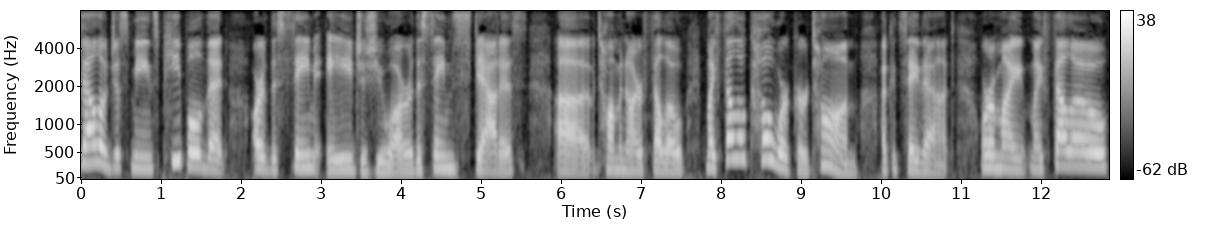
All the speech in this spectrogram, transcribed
fellow just means people that are the same age as you are, or the same status. Uh, Tom and I are fellow. My fellow coworker, Tom. I could say that, or my my fellow.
